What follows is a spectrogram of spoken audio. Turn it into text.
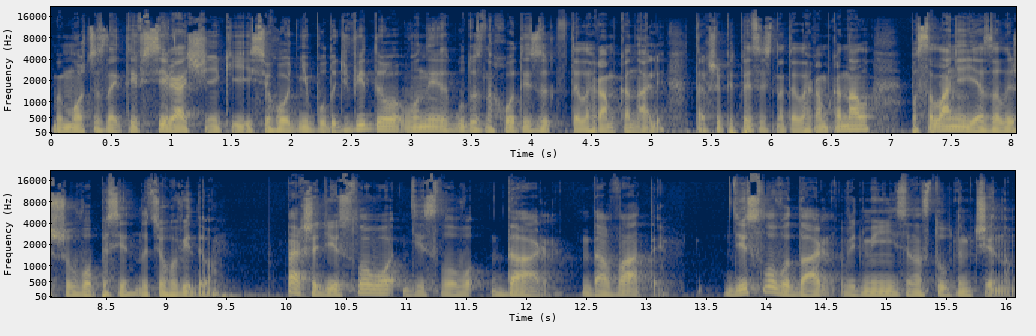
ви можете знайти всі речі, які сьогодні будуть в відео. Вони будуть знаходитись в телеграм-каналі. Так що підписуйтесь на телеграм-канал. Посилання я залишу в описі до цього відео. Перше дієслово дієслово дар давати. Дієслово дар відмінюється наступним чином:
